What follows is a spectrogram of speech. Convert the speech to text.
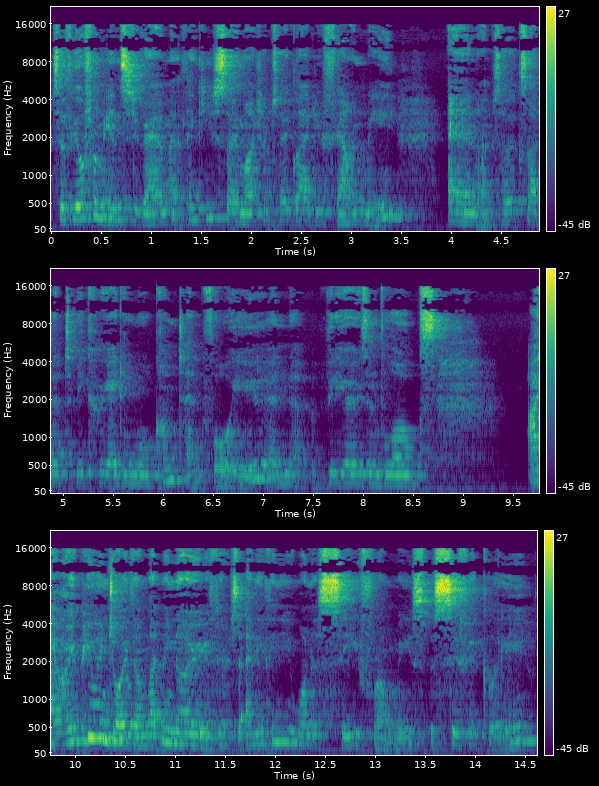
So if you're from Instagram, thank you so much. I'm so glad you found me and I'm so excited to be creating more content for you and videos and vlogs. I hope you enjoy them. Let me know if there's anything you want to see from me specifically.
